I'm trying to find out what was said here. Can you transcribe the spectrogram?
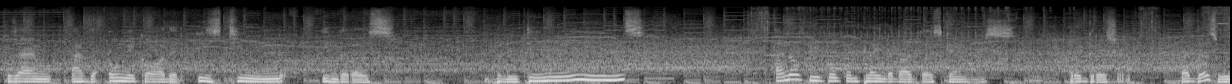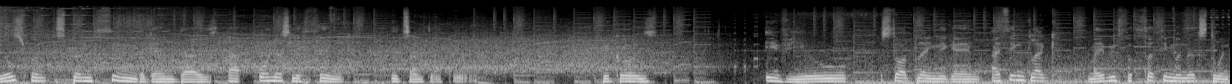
Because I'm, I'm the only car that is tuned in the race. Blue team wins! I know people complained about those games progression. But this wheel spin, spin thing the game does, I honestly think it's something cool. Because if you start playing the game, I think like maybe for 30 minutes to an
